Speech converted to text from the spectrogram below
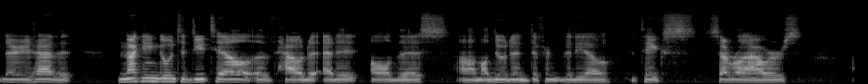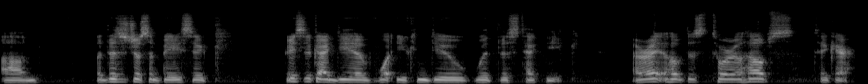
there you have it. I'm not going to go into detail of how to edit all this. Um, I'll do it in a different video. It takes several hours. Um, but this is just a basic basic idea of what you can do with this technique. Alright, I hope this tutorial helps. Take care.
